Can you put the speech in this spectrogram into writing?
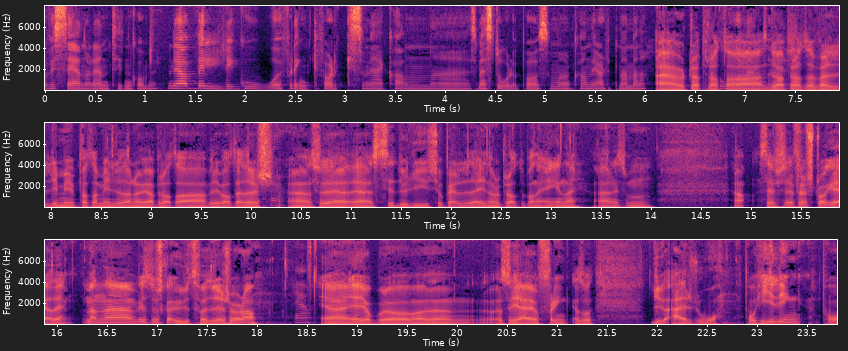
skal vi se når den tiden kommer. Men jeg har veldig gode, flinke folk som jeg, kan, eh, som jeg stoler på, som kan hjelpe meg med det. Jeg har hørt du har prata, veldig mye på dette miljøet der når vi har prata privat ellers. Ja. Eh, Så jeg, jeg, ser- du lyser opp hele deg når du prater på den gjengen der. Er liksom, ja, jeg, forstår greia di. Men uh, hvis du skal utfordre deg sjøl, da. Ja. Jeg, jeg jobber jo Altså, jeg er jo flink altså, Du er rå på healing, på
